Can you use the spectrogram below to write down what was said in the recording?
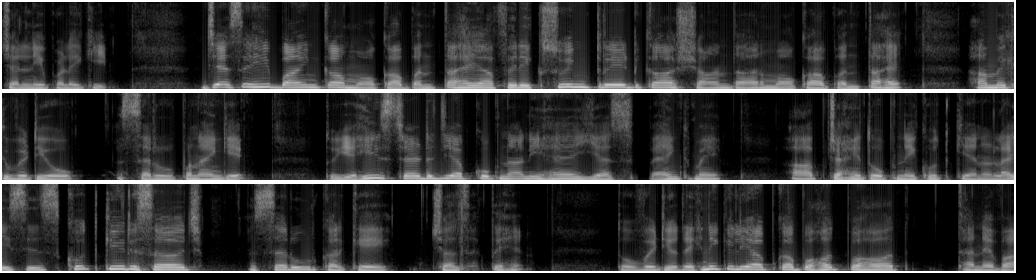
चलनी पड़ेगी। जैसे ही बाइंग का मौका बनता है या फिर एक स्विंग ट्रेड का शानदार मौका बनता है, हम एक वीडियो ज़रूर बनाएँगे। तो यही स्ट्रेटजी आपको अपनानी है यस बैंक में। आप चाहें तो अपने खुद की एनालिसिस खुद की रिसर्च ज़रूर करके चल सकते हैं। तो वीडियो देखने के लिए आपका बहुत बहुत धन्यवाद।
